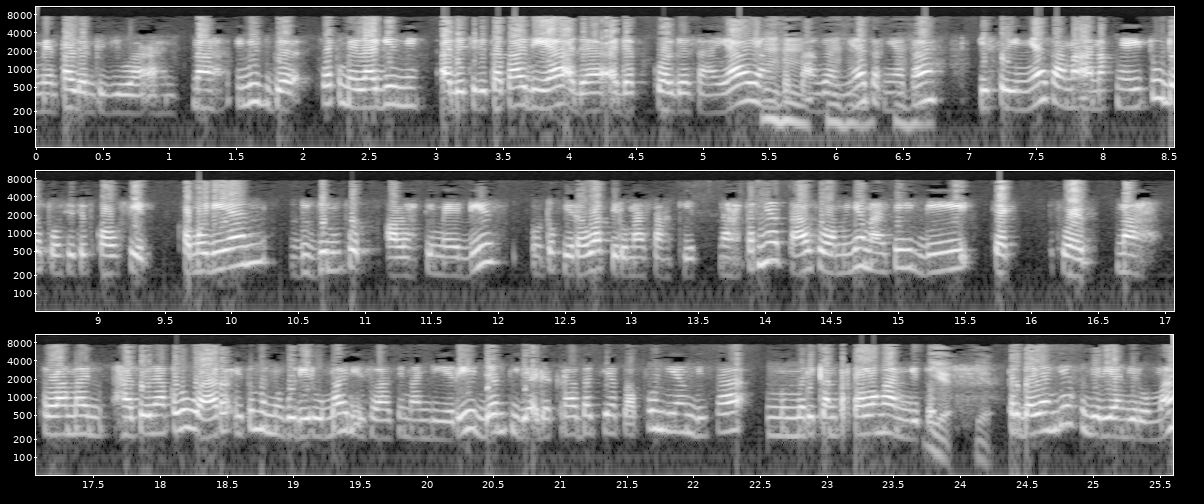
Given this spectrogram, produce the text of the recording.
mental dan kejiwaan. Nah ini juga saya kembali lagi nih ada cerita tadi ya ada ada keluarga saya yang mm -hmm, tetangganya mm -hmm, ternyata mm -hmm. istrinya sama anaknya itu udah positif COVID. Kemudian dijemput oleh tim medis untuk dirawat di rumah sakit. Nah ternyata suaminya masih dicek swab. Nah, selama hasilnya keluar, itu menunggu di rumah di isolasi mandiri dan tidak ada kerabat siapa pun yang bisa memberikan pertolongan gitu. Yeah, yeah. Terbayang dia sendirian di rumah,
